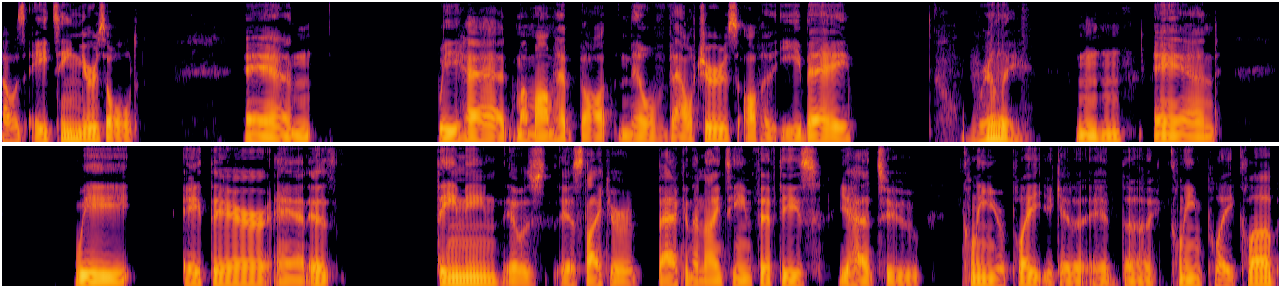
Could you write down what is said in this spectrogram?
I was 18 years old. And we had my mom had bought meal vouchers off of eBay. really? hmm And we ate there and it's theming. It was it's like you're back in the 1950s. You had to clean your plate. You get a, at the clean plate club.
